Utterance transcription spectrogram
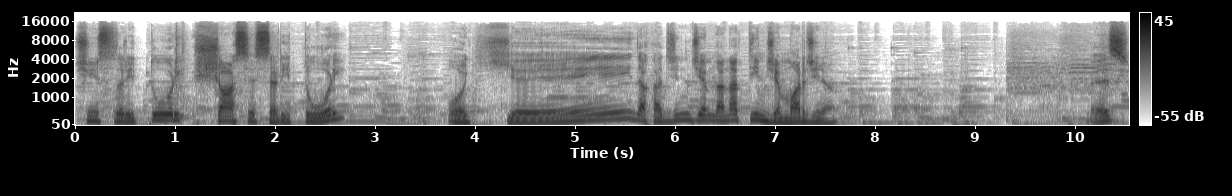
5 sărituri, 6 sărituri. Ok, dacă atingem, dar nu atingem marginea. Vezi?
